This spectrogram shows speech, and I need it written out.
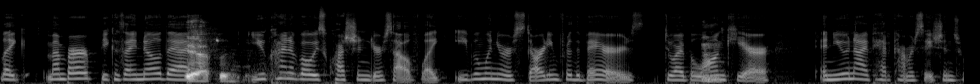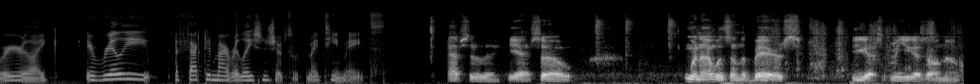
Like, remember? Because I know that yeah, you kind of always questioned yourself, like, even when you were starting for the Bears, do I belong mm. here? And you and I have had conversations where you're like, it really affected my relationships with my teammates. Absolutely. Yeah. So when I was on the Bears, you guys, I mean, you guys all know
